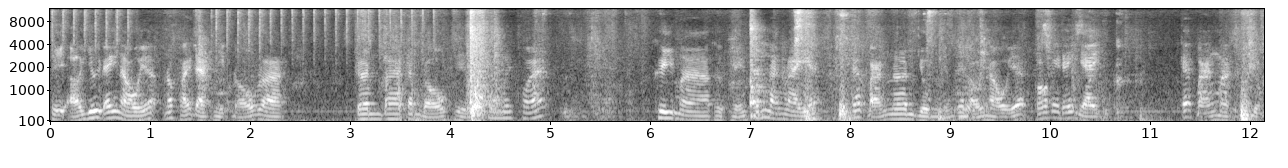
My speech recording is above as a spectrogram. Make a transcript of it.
thì ở dưới đáy nồi á nó phải đạt nhiệt độ là trên 300 độ thì nó mới khóa khi mà thực hiện tính năng này á các bạn nên dùng những cái loại nồi á có cái đáy dày. Các bạn mà sử dụng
